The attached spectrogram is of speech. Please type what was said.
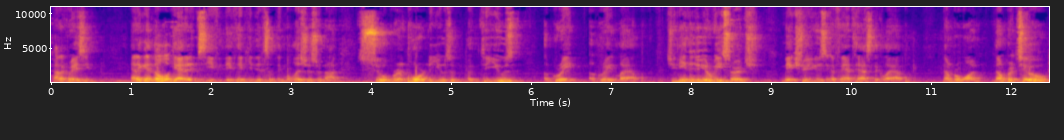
Kind of crazy. And again, they'll look at it and see if they think you did something malicious or not. Super important to use a, to use a great a great lab. So you need to do your research. Make sure you're using a fantastic lab. Number one. Number two,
